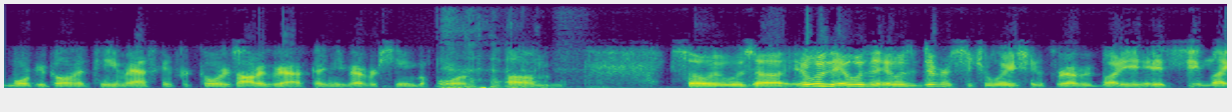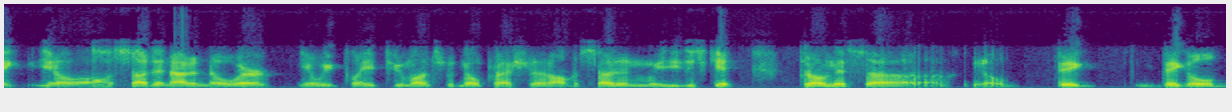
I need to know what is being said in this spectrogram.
more people on the team asking for Torre's autograph than you've ever seen before. um, so it was a it was it was it was a different situation for everybody. It seemed like you know all of a sudden out of nowhere, you know, we played two months with no pressure, and all of a sudden we just get thrown this uh, you know big big old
